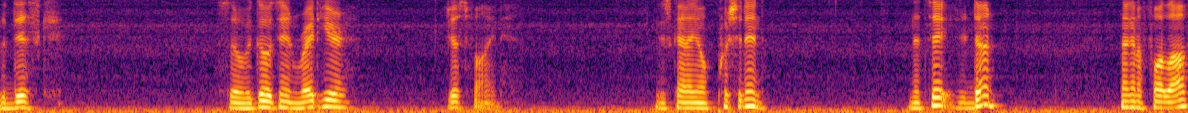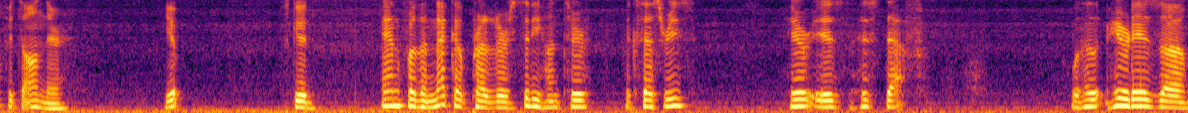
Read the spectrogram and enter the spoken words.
the disc. So it goes in right here just fine. You just gotta you know push it in. And that's it, you're done. It's not gonna fall off, it's on there. Yep. It's good. And for the NECA Predator City Hunter accessories, here is his staff. Well, here it is uh,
